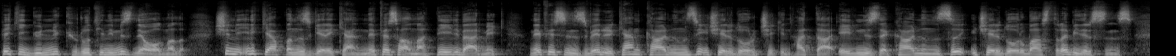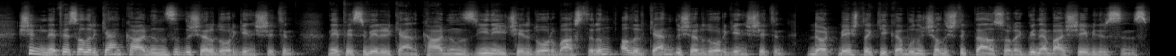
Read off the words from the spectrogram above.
Peki günlük rutinimiz ne olmalı? Şimdi ilk yapmanız gereken nefes almak değil vermek. Nefesinizi verirken karnınızı içeri doğru çekin. Hatta elinizle karnınızı içeri doğru bastırabilirsiniz. Şimdi nefes alırken karnınızı dışarı doğru genişletin. Nefesi verirken karnınızı yine içeri doğru bastırın, alırken dışarı doğru genişletin. 4-5 dakika bunu çalıştıktan sonra güne başlayabilirsiniz.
